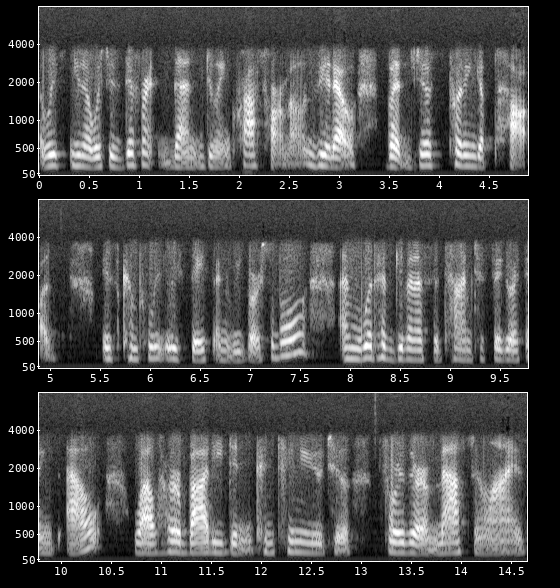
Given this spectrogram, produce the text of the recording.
which, you know, which is different than doing cross hormones, you know, but just putting a pause is completely safe and reversible and would have given us the time to figure things out while her body didn't continue to further masculinize,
